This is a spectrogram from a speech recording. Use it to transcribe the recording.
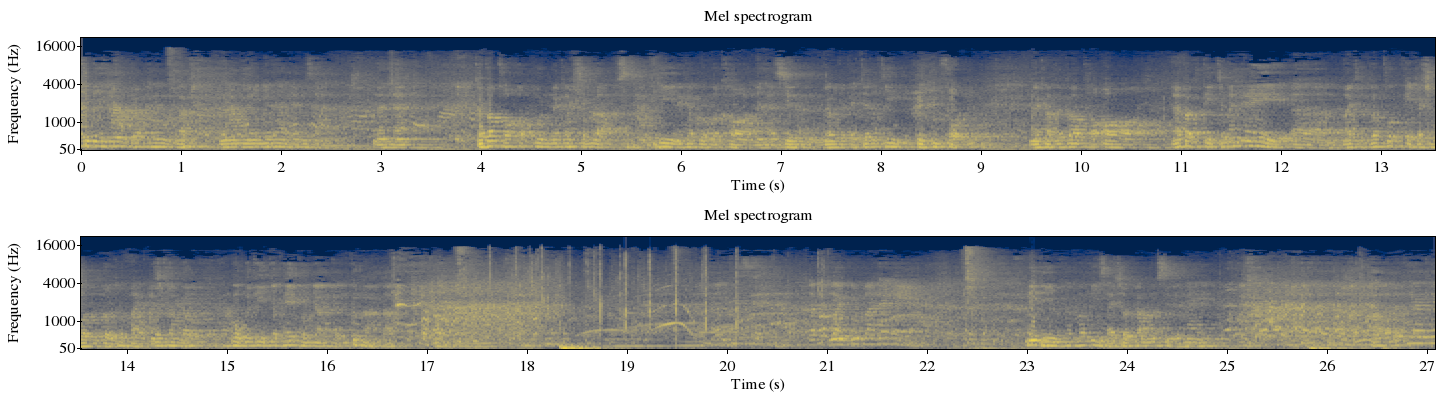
ที่นี่ห้ามครับห้ามครับน้ำนี้ไม่ได้เลยพี่สารนะฮะก็ต้องขอขอบคุณนะครับสำหรับสถานที่นะครับโรงละครนะฮะซึ่งไม่ว่าจะเป็นเจ้าหน้าที่คือคุณฝนนะครับ แล้วก็ผอและปกติจะไม่ให้เอ่อหมายถึงว่าพวกเอกชนโดยทั่วไปไม่ไม่ใช่ใช่ครับปกติจะให้คนอย่างผมขึ้นมาครับแล้วก็ปล่อยคุณมาได้ไงอะ นี่ดีครับว่าพี่สายชนก็เอาหนังสือให้เอาโอเคโอเค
